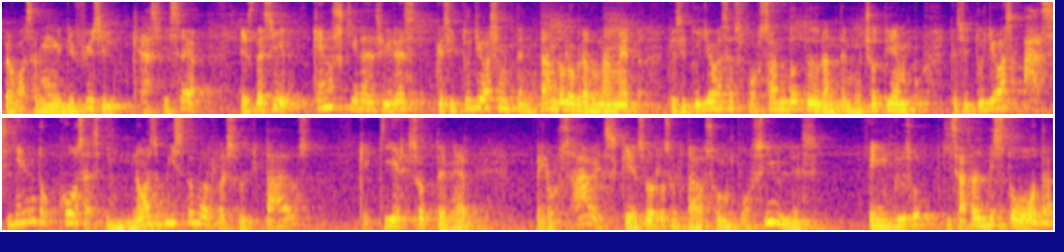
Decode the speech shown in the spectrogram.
pero va a ser muy difícil que así sea. Es decir, ¿qué nos quiere decir esto? Que si tú llevas intentando lograr una meta, que si tú llevas esforzándote durante mucho tiempo, que si tú llevas haciendo cosas y no has visto los resultados que quieres obtener, pero sabes que esos resultados son posibles e incluso quizás has visto otra,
